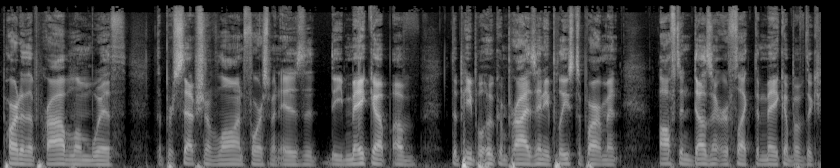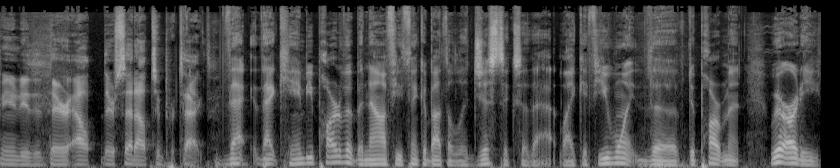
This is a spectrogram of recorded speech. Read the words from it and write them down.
part of the problem with the perception of law enforcement is that the makeup of the people who comprise any police department often doesn't reflect the makeup of the community that they're out they're set out to protect. that that can be part of it but now if you think about the logistics of that like if you want the department we're already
